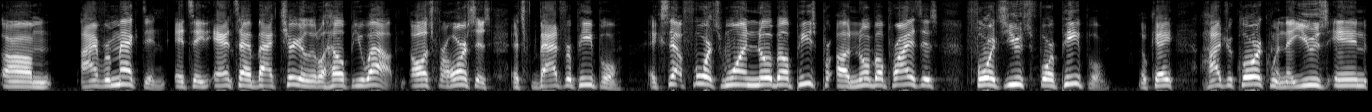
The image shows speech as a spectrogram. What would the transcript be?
Um, ivermectin, it's an antibacterial. It'll help you out. Oh, it's for horses. It's bad for people except for it's won Nobel Peace uh, Nobel prizes for its use for people. Okay, hydrochloroquine they use in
